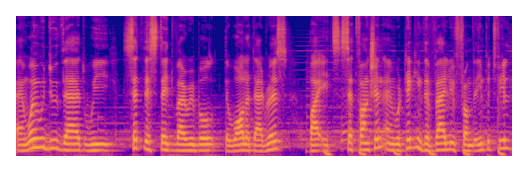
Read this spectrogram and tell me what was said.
And when we do that, we set the state variable, the wallet address, by its set function and we're taking the value from the input field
